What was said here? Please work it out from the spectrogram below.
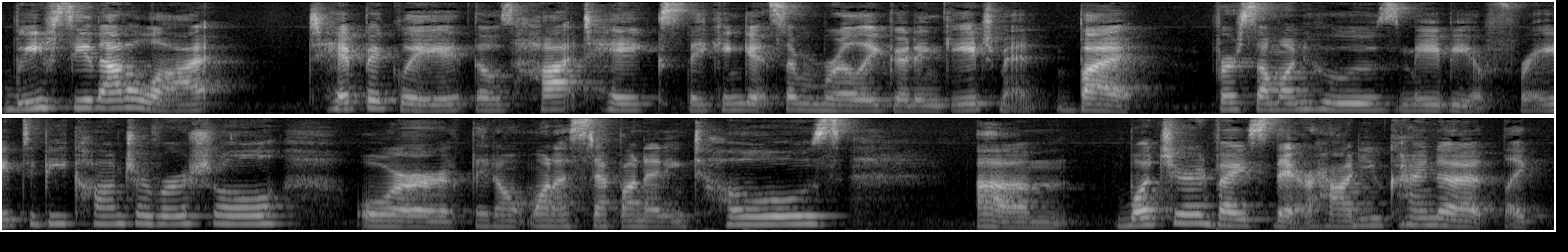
we see that a lot. Typically, those hot takes, they can get some really good engagement, but for someone who's maybe afraid to be controversial or they don't want to step on any toes, um, what's your advice there? How do you kind of like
